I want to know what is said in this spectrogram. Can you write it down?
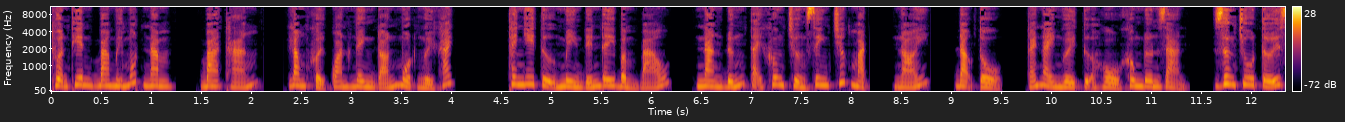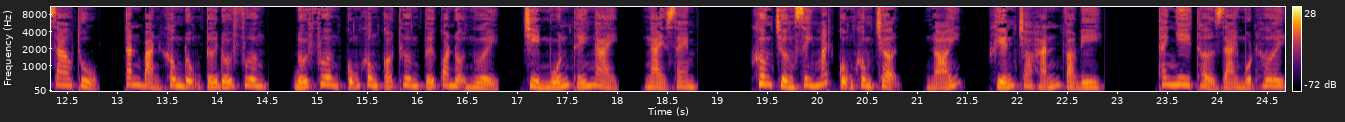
Thuận Thiên 31 năm, 3 tháng, Long khởi quan nghênh đón một người khách. Thanh Nhi tự mình đến đây bẩm báo, nàng đứng tại Khương Trường Sinh trước mặt, nói: Đạo tổ, cái này người tựa hồ không đơn giản, Dương Chu tới giao thủ, căn bản không đụng tới đối phương, đối phương cũng không có thương tới quan nội người, chỉ muốn thấy ngài, ngài xem. Khương Trường Sinh mắt cũng không trợn, nói, khiến cho hắn vào đi. Thanh Nhi thở dài một hơi,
